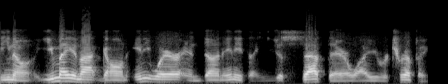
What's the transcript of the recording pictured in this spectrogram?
You know, you may have not gone anywhere and done anything. You just sat there while you were tripping.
